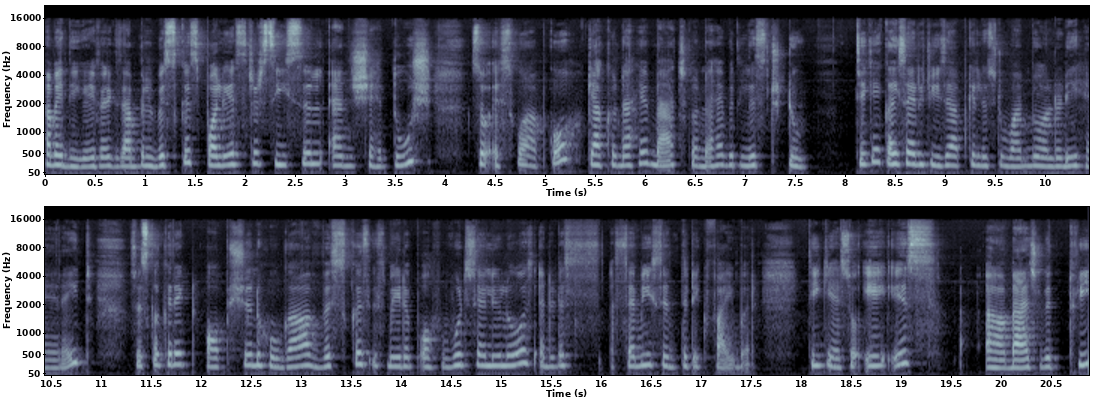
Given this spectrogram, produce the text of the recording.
हमें दी गई। For example viscose polyester sisal and shahtoosh. So so, इसको आपको क्या करना है? मैच करना है विद लिस्ट टू ठीक है? कई सारी चीज़ें आपके लिस्ट वन में ऑलरेडी है राइट सो इसका करेक्ट ऑप्शन होगा viscose is made up of wood cellulose and it is semi synthetic fibre ठीक है? So A is match with three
